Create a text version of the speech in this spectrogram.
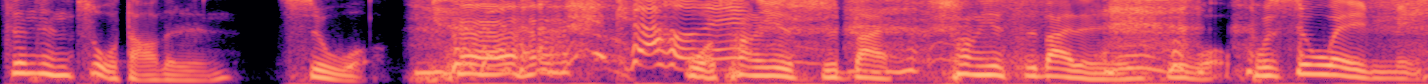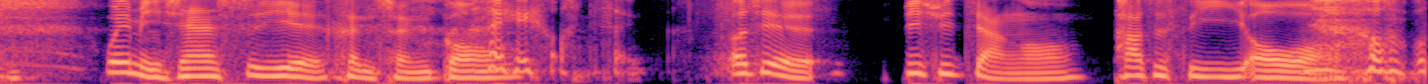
真正做到的人是我。我创业失败，创业失败的人是我，不是魏敏。魏敏现在事业很成功，而且必须讲哦，他是 CEO 哦。我不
